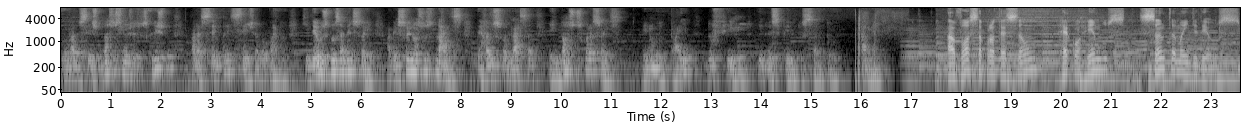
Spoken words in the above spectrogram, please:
Louvado seja nosso Senhor Jesus Cristo, para sempre seja louvado. Que Deus nos abençoe, abençoe nossos lares, derrame sua graça em nossos corações. Em nome do Pai, do Filho e do Espírito Santo. Amém. A vossa proteção recorremos, Santa Mãe de Deus.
